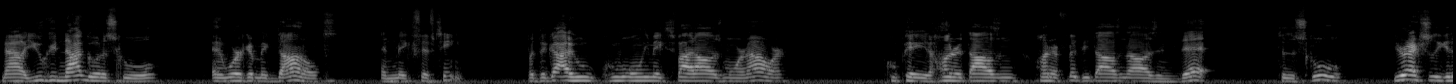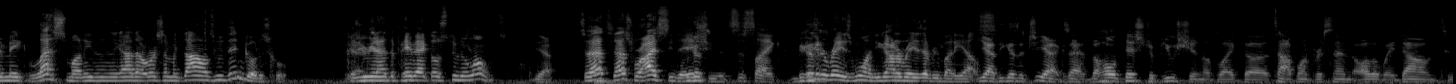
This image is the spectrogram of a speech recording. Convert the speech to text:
now you could not go to school and work at McDonald's and make fifteen. But the guy who, who only makes five dollars more an hour, who paid hundred thousand, hundred fifty thousand dollars in debt to the school, you're actually gonna make less money than the guy that works at McDonald's who didn't go to school, because Yeah. you're gonna have to pay back those student loans. Yeah. So that's that's where I see the Because- issue. It's just like you're gonna raise one, you gotta raise everybody else. Yeah, because it's yeah, exactly. The whole distribution of like the top one percent all the way down to,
